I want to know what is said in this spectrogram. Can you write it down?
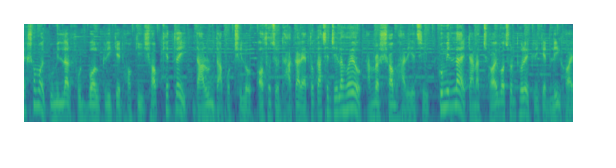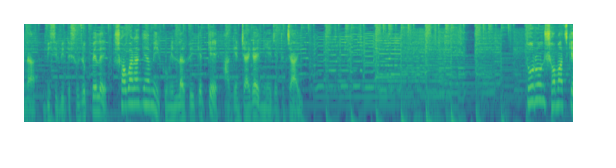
একসময় কুমিল্লার ফুটবল, ক্রিকেট, হকি সব ক্ষেত্রেই দারুণ দাপট ছিল। অথচ ঢাকার এত কাছে জেলা হয়েও আমরা সব হারিয়েছি। কুমিল্লায় টানা ছয় বছর ধরে ক্রিকেট লিগ হয় না। বিসিবিতে সুযোগ পেলে সবার আগে আমি কুমিল্লার ক্রিকেটকে আগের জায়গায় নিয়ে যেতে চাই। তরুণ সমাজকে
